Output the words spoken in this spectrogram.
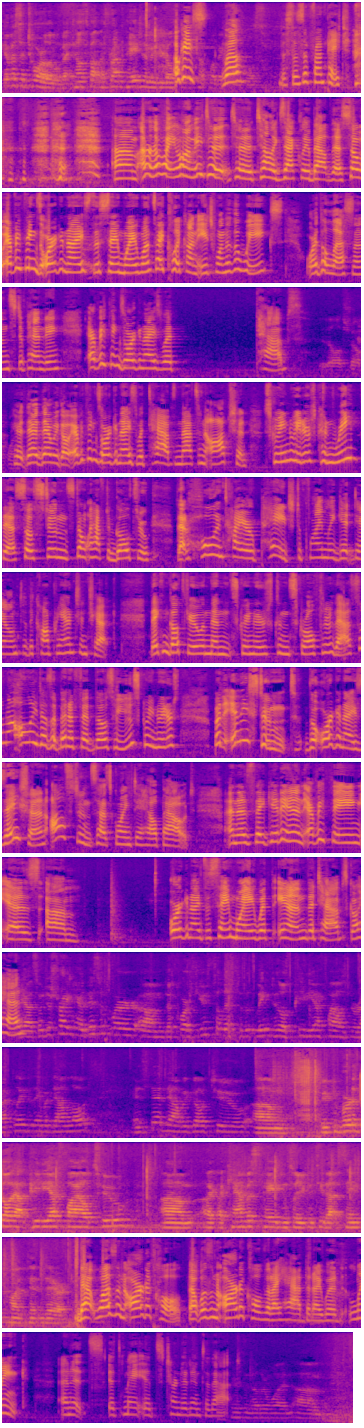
Give us a tour a little bit. Tell us about the front page, and then we can go Okay, through a s- couple of well, this is the front page. um, I don't know what you want me to, to tell exactly about this. So everything's organized the same way. Once I click on each one of the weeks or the lessons, depending, everything's organized with tabs. Here, there, there we go. Everything's organized with tabs, and that's an option. Screen readers can read this, so students don't have to go through that whole entire page to finally get down to the comprehension check. They can go through, and then screen readers can scroll through that. So not only does it benefit those who use screen readers, but any student, the organization, all students, that's going to help out. And as they get in, everything is. Um, organized the same way within the tabs. Go ahead. Yeah, so just right here, this is where um, the course used to list to link to those PDF files directly that they would download. Instead, now we go to, um, we've converted that PDF file to um, a, a Canvas page, and so you can see that same content there. That was an article. That was an article that I had that I would link, and it's it's made it's turned it into that. Here's another one. Um,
